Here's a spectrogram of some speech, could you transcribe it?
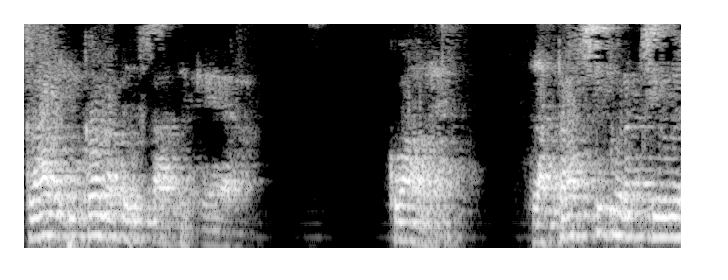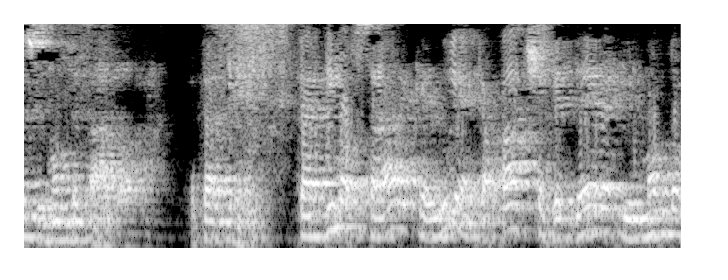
Quale icona pensate che era? Quale? La trasfigurazione sul Monte Tabor. Perché? Per dimostrare che lui è capace di vedere il mondo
